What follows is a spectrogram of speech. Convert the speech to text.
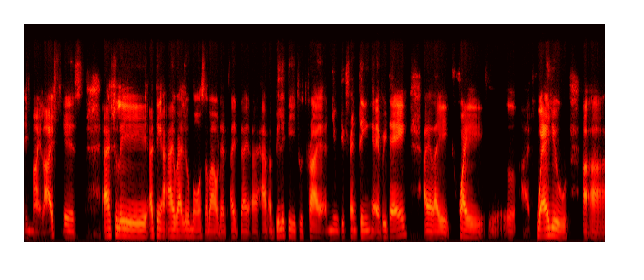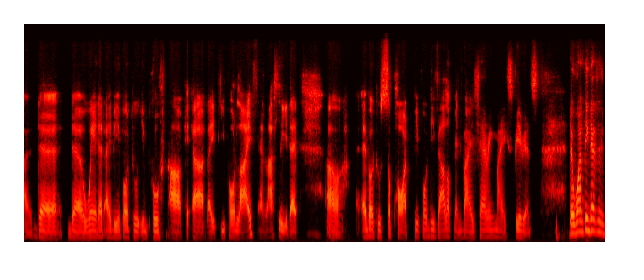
in my life is actually I think I value most about that I, I have ability to try a new different thing every day. I like quite value uh, uh, the the way that I be able to improve uh, uh like people life and lastly that uh, able to support people development by sharing my experience. The one thing that is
